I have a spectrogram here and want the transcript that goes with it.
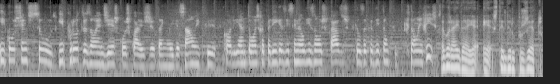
e com os centros de saúde e por outras ONGs com as quais eu tenho ligação e que que, orientam as raparigas e sinalizam os casos que eles acreditam que, que estão em risco. Agora a ideia é estender o projeto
